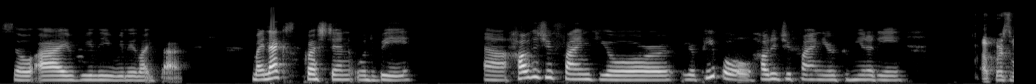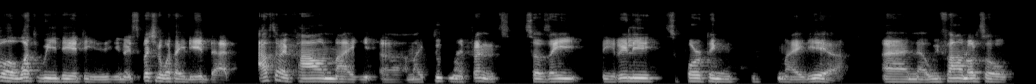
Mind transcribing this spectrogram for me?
So I really, really like that. My next question would be, uh, how did you find your your people? How did you find your community? Uh, first of all, what we did, you know, especially what I did that after I found my uh, my two my friends, so they they really supporting my idea, and uh, we found also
